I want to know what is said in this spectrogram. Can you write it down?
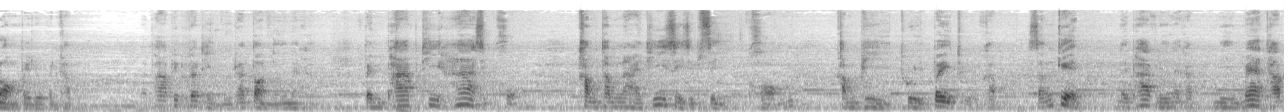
ลองไปดูกันครับ และภาพที่ทุกท่านเห็นอยู่ณตอนนี้นะครับ เป็นภาพที่ 56คำทำนายที่ 44 ของคัมภีร์ทุยเป้ยถูครับ สังเกตในภาพนี้นะครับ มีแม่ทัพ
